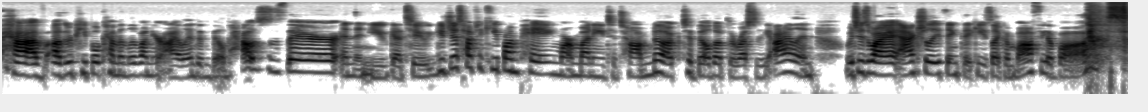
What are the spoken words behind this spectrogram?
have other people come and live on your island and build houses there and then you get to you just have to keep on paying more money to Tom Nook to build up the rest of the island which is why I actually think that he's like a mafia boss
